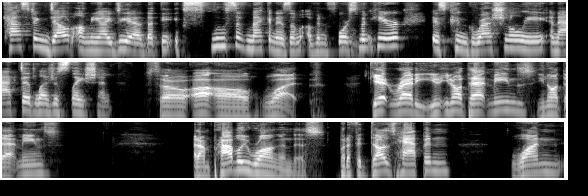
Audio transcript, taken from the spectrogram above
casting doubt on the idea that the exclusive mechanism of enforcement here is congressionally enacted legislation. So, uh oh, what? Get ready. You, you know what that means? You know what that means? And I'm probably wrong on this, but if it does happen, one,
